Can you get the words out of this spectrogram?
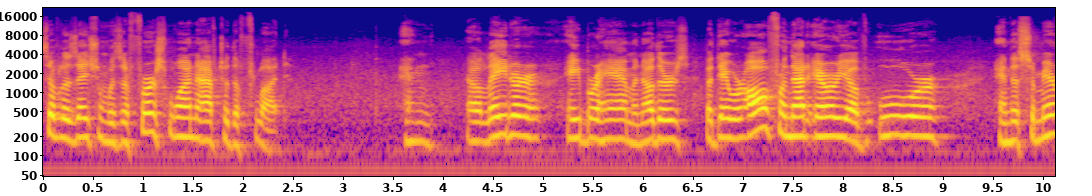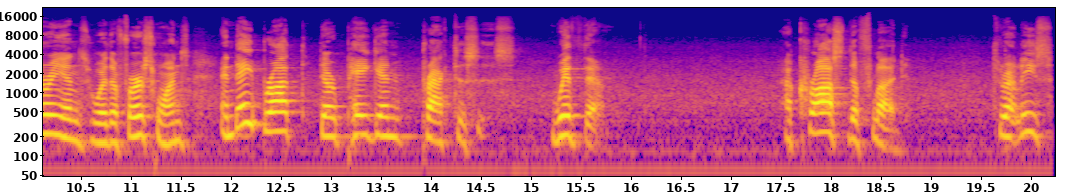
civilization was the first one after the flood. And uh, later, Abraham and others, but they were all from that area of Ur, and the Sumerians were the first ones, and they brought their pagan practices with them across the flood through at least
